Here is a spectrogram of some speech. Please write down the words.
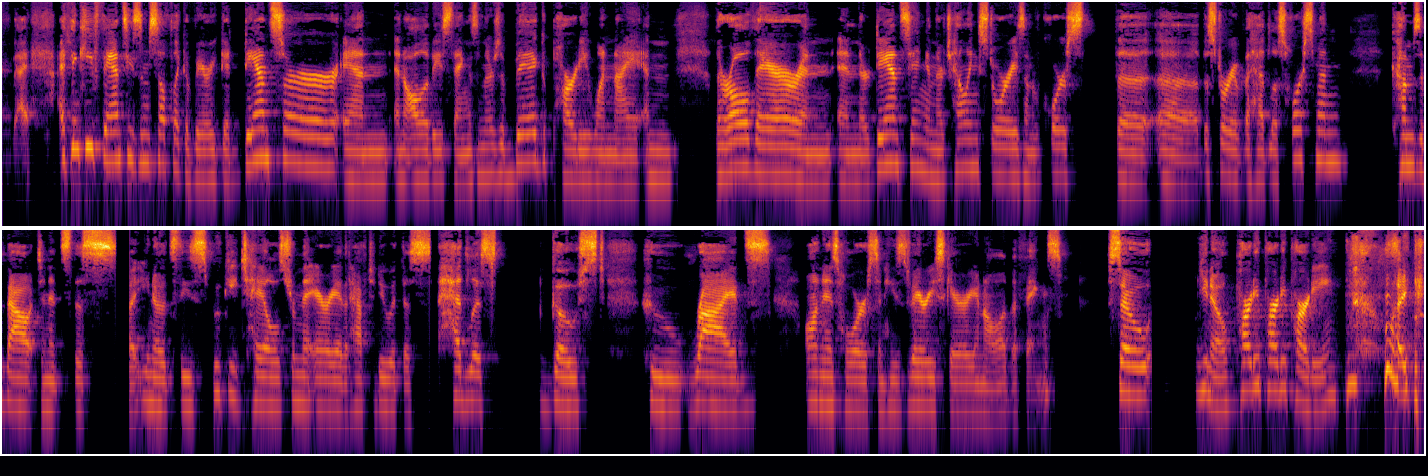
I think he fancies himself like a very good dancer and and all of these things. And there's a big party one night, and they're all there and and they're dancing and they're telling stories. And of course, the uh, the story of the headless horseman comes about, and it's this uh, you know it's these spooky tales from the area that have to do with this headless ghost who rides on his horse, and he's very scary and all of the things. So you know, party, party, party, like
